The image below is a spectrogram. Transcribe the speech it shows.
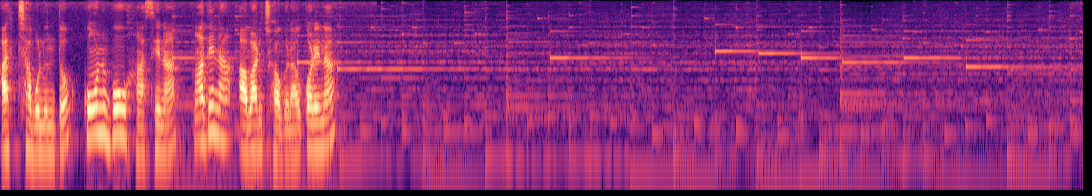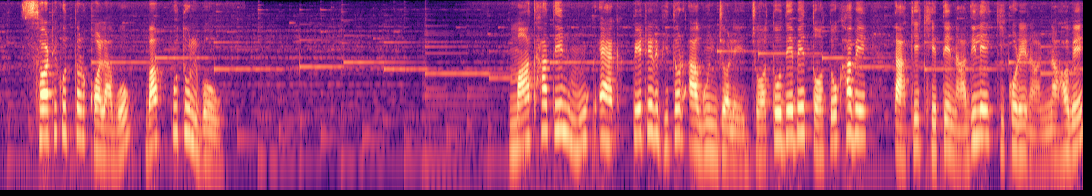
আচ্ছা বলুন তো, কোন বউ হাসে না, কাঁদে না, আবার ঝগড়াও করে না? সঠিক উত্তর কলা বউ বা পুতুল বউ। মাথা তিন মুখ এক, পেটের ভিতর আগুন জ্বলে। যত দেবে তত খাবে। তাকে খেতে না দিলে কি করে রান্না হবে?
